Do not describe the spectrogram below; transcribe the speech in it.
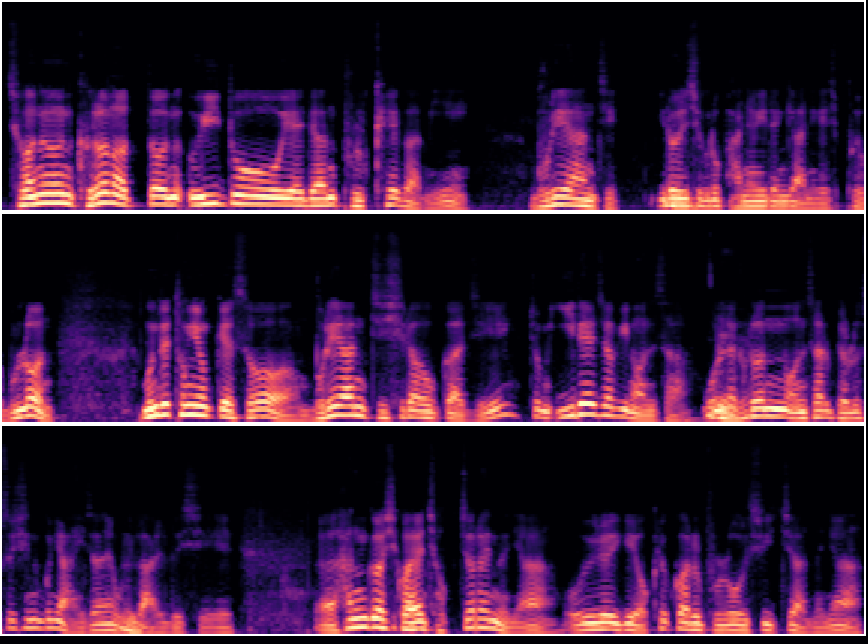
저는 그런 어떤 의도에 대한 불쾌감이 무례한 짓 이런 음. 식으로 반영이 된 게 아닌가 싶어요. 물론 문 대통령께서 무례한 짓이라고까지 좀 이례적인 언사 원래 네. 그런 언사를 별로 쓰시는 분이 아니잖아요. 우리가 음. 알듯이 한 것이 과연 적절했느냐, 오히려 이게 역효과를 불러올 수 있지 않느냐,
